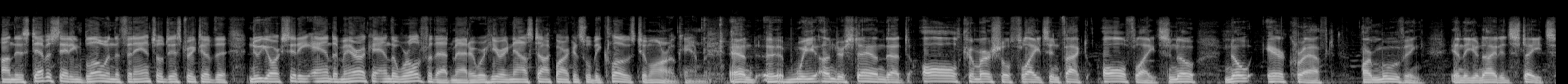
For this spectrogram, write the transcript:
on this devastating blow in the financial district of the New York City and America and the world for that matter. We're hearing now stock markets will be closed tomorrow, Cameron. And uh, we understand that all commercial flights, in fact, all flights, no, no aircraft are moving in the United States.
